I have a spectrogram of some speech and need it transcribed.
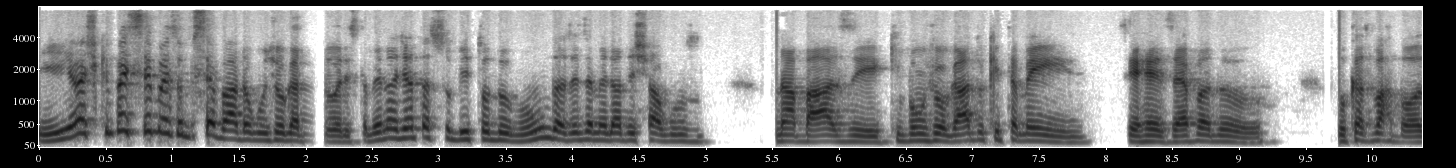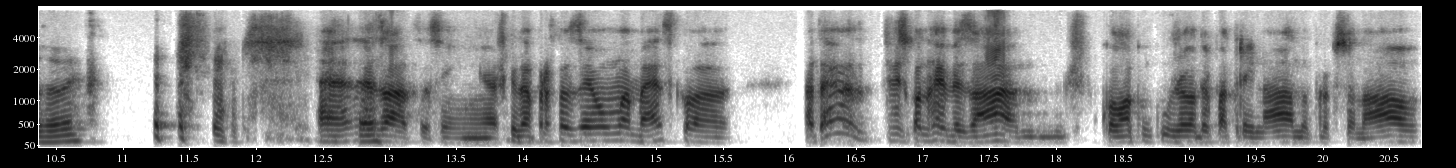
E acho que vai ser mais observado alguns jogadores. Também não adianta subir todo mundo, às vezes é melhor deixar alguns na base que vão jogar do que também ser reserva do Lucas Barbosa, né? é, exato, assim, acho que dá para fazer uma mescla, até de vez em quando revezar, coloca um jogador para treinar no profissional,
